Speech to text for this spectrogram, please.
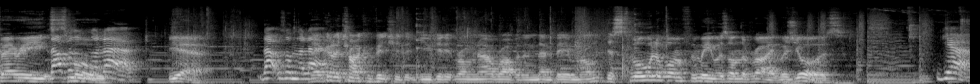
very that small. was on the left. Yeah. That was on the left. They're gonna try and convince you that you did it wrong now rather than them being wrong. The smaller one for me was on the right. Was yours? Yeah,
